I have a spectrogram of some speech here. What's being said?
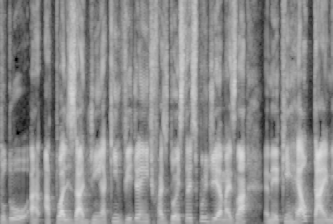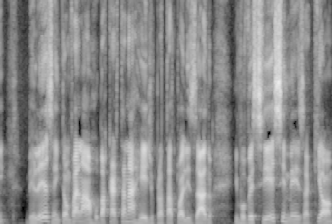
tudo atualizadinho. Aqui em vídeo a gente faz dois, três por dia, mas lá é meio que em real time, beleza? Então vai lá, arroba carta na rede para estar tá atualizado e vou ver se esse mês aqui, ó,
